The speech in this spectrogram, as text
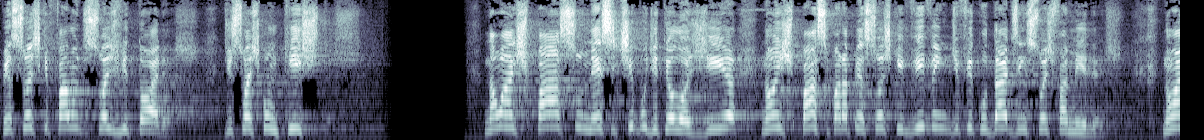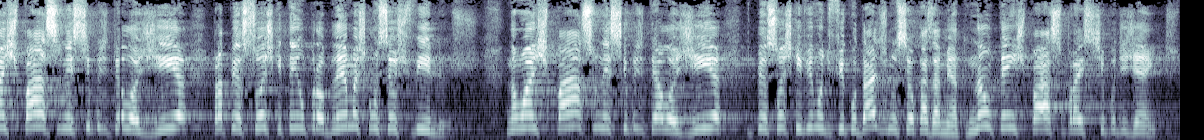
Pessoas que falam de suas vitórias, de suas conquistas. Não há espaço nesse tipo de teologia, não há espaço para pessoas que vivem dificuldades em suas famílias. Não há espaço nesse tipo de teologia para pessoas que tenham problemas com seus filhos. Não há espaço nesse tipo de teologia de pessoas que vivam dificuldades no seu casamento. Não tem espaço para esse tipo de gente.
